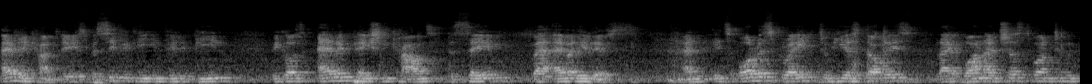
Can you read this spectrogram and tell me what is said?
every country, specifically in the Philippines, because every patient counts the same wherever he lives. And it's always great to hear stories like one I just want to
